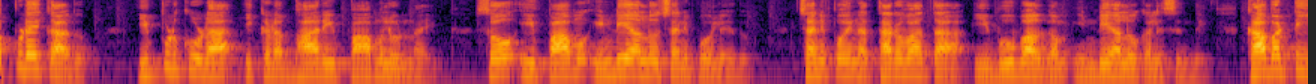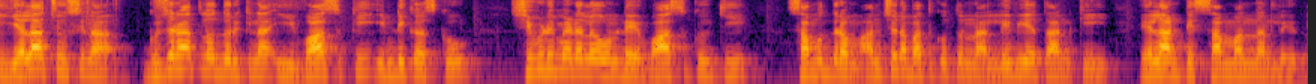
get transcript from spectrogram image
అప్పుడే కాదు ఇప్పుడు కూడా ఇక్కడ భారీ పాములు ఉన్నాయి సో ఈ పాము ఇండియాలో చనిపోలేదు. చనిపోయిన తర్వాత ఈ భూభాగం ఇండియాలో కలిసింది. కాబట్టి ఎలా చూసినా గుజరాత్లో దొరికిన ఈ వాసుకి ఇండికస్కు శివుడి మెడలో ఉండే వాసుకుకి సముద్రం అంచున బతుకుతున్న లివియతాన్కి ఎలాంటి సంబంధం లేదు.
